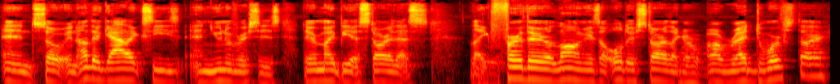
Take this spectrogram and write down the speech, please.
And so in other galaxies and universes, there might be a star that's like further along is an older star, like a, a red dwarf star,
